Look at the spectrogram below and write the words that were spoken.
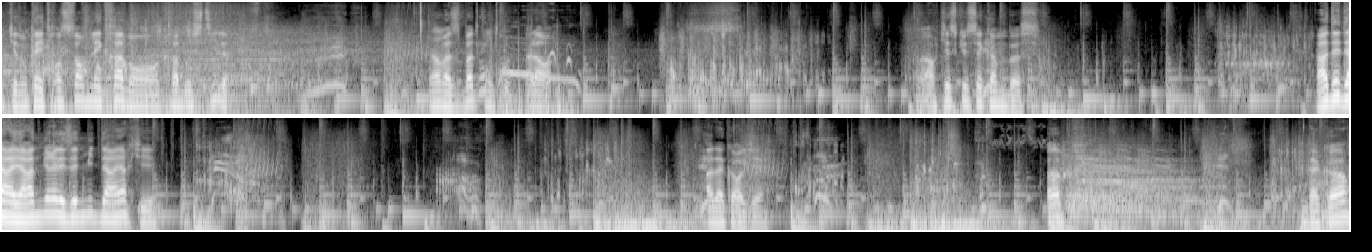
Ok, donc là, il transforme les crabes en crabes hostiles. Et on va se battre contre eux. Alors. Alors, qu'est-ce que c'est comme boss? Regardez derrière, admirez les ennemis de derrière qui. Ah, d'accord, ok. Hop. D'accord.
